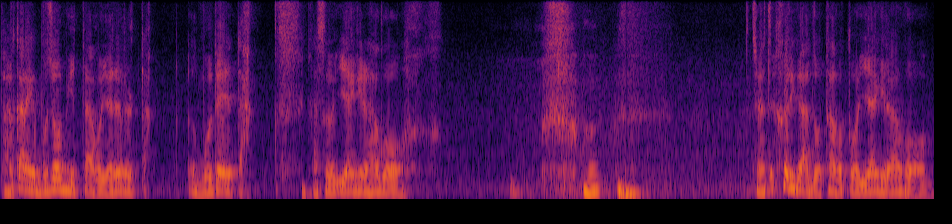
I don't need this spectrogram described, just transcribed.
발가락에 무좀이 있다고 열애를 딱 무대에 딱 가서 이야기를 하고 어. 제가 허리가 안 좋다고 또 이야기를 하고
